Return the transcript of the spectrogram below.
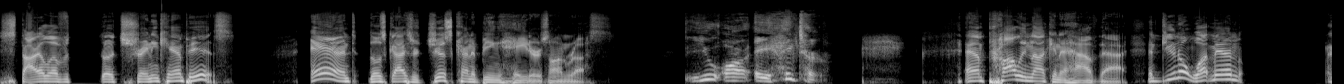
style of uh, training camp is. And those guys are just kind of being haters on Russ. You are a hater. And I'm probably not going to have that. And do you know what, man?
